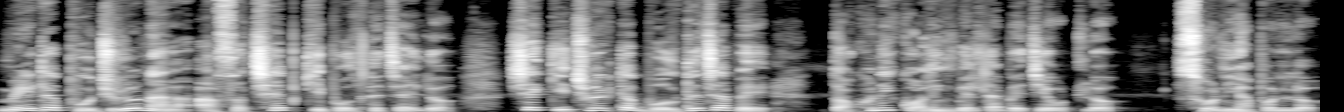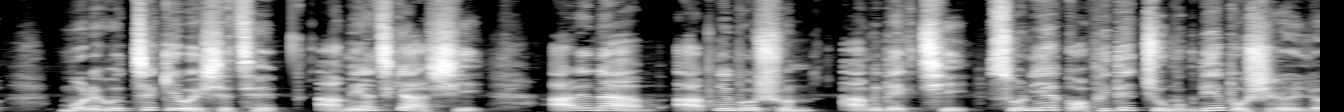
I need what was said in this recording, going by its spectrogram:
মেয়েটা বুঝল না আসাদ সাহেব কি বলতে চাইল। সে কিছু একটা বলতে যাবে, তখনই কলিং বেলটা বেজে উঠল। সোনিয়া বলল, মনে হচ্ছে কেউ এসেছে। আমি আজকে আসি। আরে না, আপনি বসুন, আমি দেখছি। সোনিয়া কফিতে চুমুক দিয়ে বসে রইল।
